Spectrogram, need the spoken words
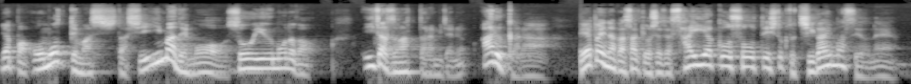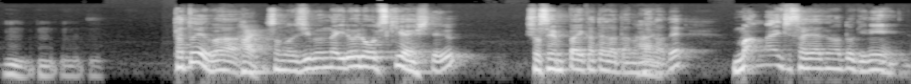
やっぱ思ってましたし今でもそういうものがいざとなったらみたいなのあるからやっぱりなんかさっきおっしゃった最悪を想定しておくと違いますよね。うんうんうんうん。例えば、はい。その自分がいろいろお付き合いしてる諸先輩方々の中で、万が一最悪の時に、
